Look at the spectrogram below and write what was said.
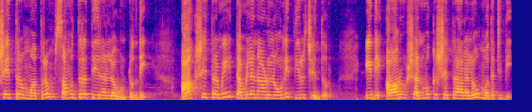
క్షేత్రం మాత్రం సముద్ర తీరంలో ఉంటుంది. ఆ క్షేత్రమే తమిళనాడులోని తిరుచెందూరు. ఇది ఆరు షణ్ముఖ క్షేత్రాలలో మొదటిది.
